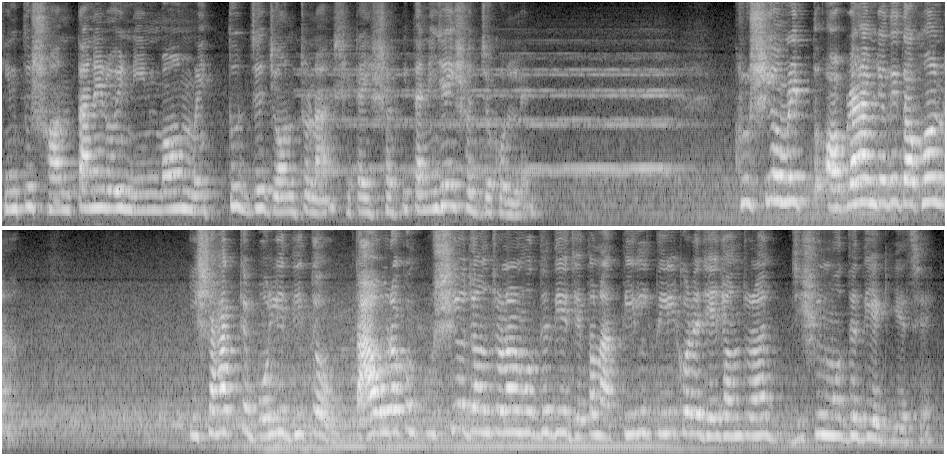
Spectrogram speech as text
কিন্তু সন্তানের ওই নির্মম মৃত্যুর যে যন্ত্রণা, সেটা ঈশ্বর পিতা নিজেই সহ্য করলেন। ক্রুশীয় মৃত্যু, অব্রাহাম যদি তখন ইসাহাককে বলি দিত তা ওরকম ক্রুশীয় যন্ত্রণার মধ্যে দিয়ে যেত না, তিল তিল করে যে যন্ত্রণা যিশুর মধ্যে দিয়ে গিয়েছে।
